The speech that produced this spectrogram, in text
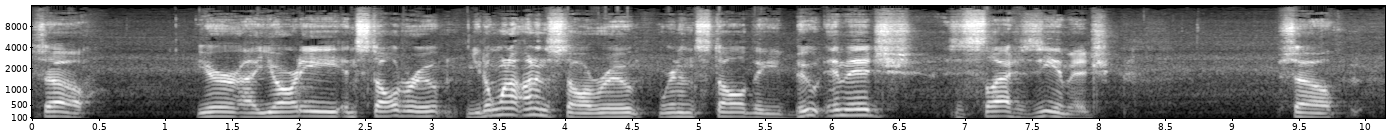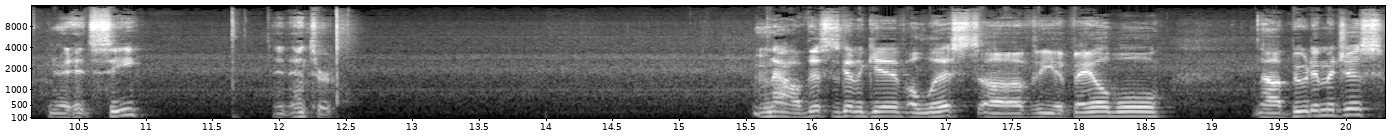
So you're uh, you already installed root. You don't want to uninstall root. We're gonna install the boot image slash zImage. So you're gonna hit C and enter. Now this is gonna give a list of the available uh, boot images.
